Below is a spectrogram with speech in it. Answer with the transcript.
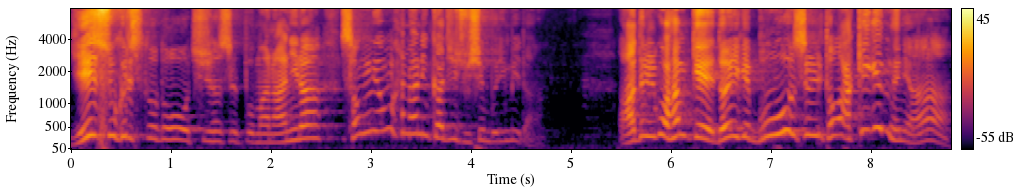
예수 그리스도도 주셨을 뿐만 아니라 성령 하나님까지 주신 분입니다. 아들과 함께 너에게 무엇을 더 아끼겠느냐?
